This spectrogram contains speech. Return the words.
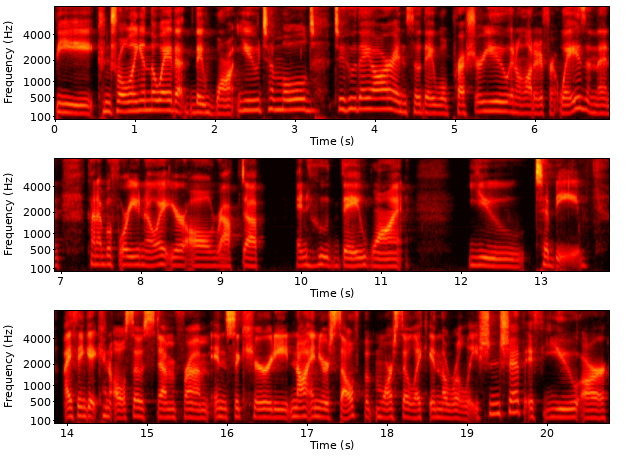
be controlling in the way that they want you to mold to who they are. And so they will pressure you in a lot of different ways. And then, kind of before you know it, you're all wrapped up in who they want you to be. I think it can also stem from insecurity, not in yourself, but more so like in the relationship. If you are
